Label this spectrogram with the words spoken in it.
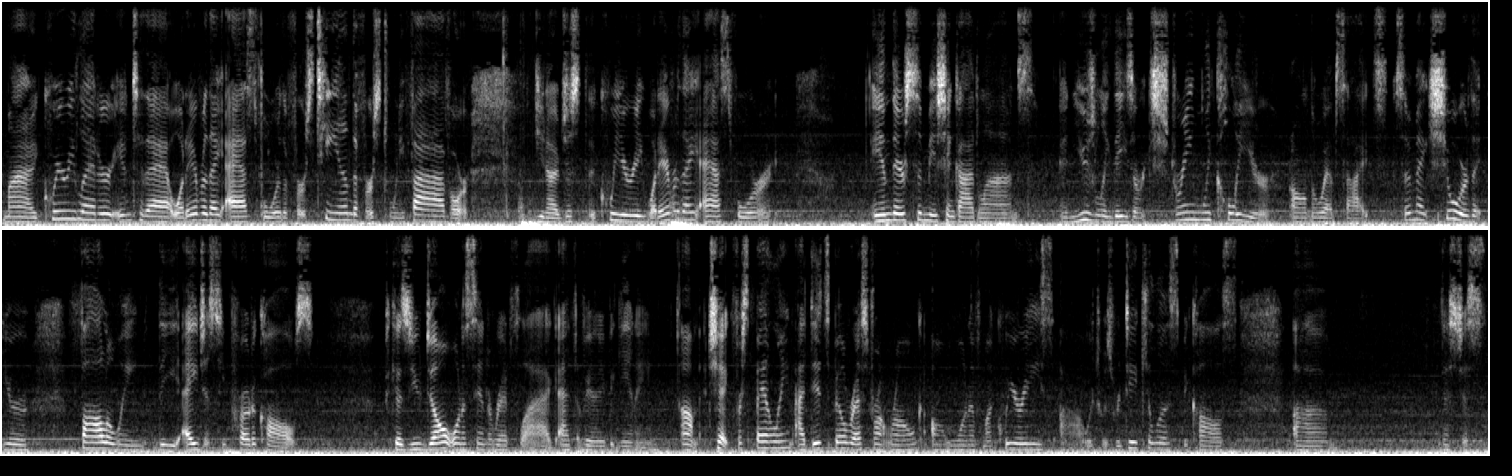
my query letter into that, whatever they asked for, the first 10, the first 25, or, you know, just the query, whatever they asked for in their submission guidelines. And usually these are extremely clear on the websites. So make sure that you're following the agency protocols because you don't want to send a red flag at the very beginning. Um, check for spelling. I did spell restaurant wrong on one of my queries, uh, which was ridiculous because um, that's just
